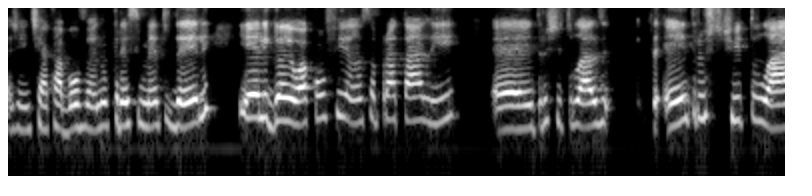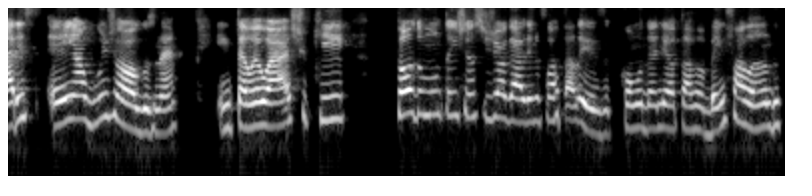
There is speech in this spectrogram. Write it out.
A gente acabou vendo o crescimento dele e ele ganhou a confiança para estar tá ali é, entre os titulares entre os titulares em alguns jogos, né? Então eu acho que todo mundo tem chance de jogar ali no Fortaleza. Como o Daniel estava bem falando,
